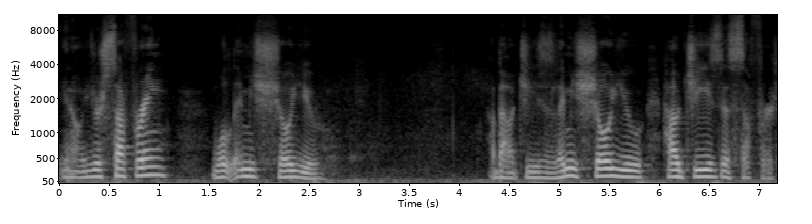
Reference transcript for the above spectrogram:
You know, you're suffering. Well, let me show you about Jesus. Let me show you how Jesus suffered.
